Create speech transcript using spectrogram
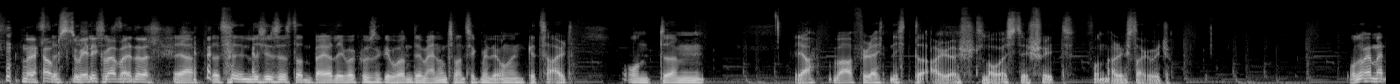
naja, ob es zu wenig war, weiter. Ja, letztendlich ist es dann Bayer Leverkusen geworden, die haben 21 Millionen gezahlt. Und ähm, ja, war vielleicht nicht der allerschlaueste Schritt von Alex Dragovic. Oder? Man,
